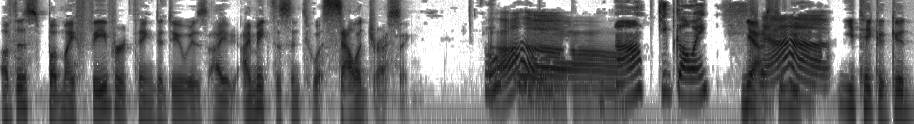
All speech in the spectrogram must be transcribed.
of this. But my favorite thing to do is I, I make this into a salad dressing. Ooh. Oh. Huh? Keep going. Yeah. So you, you take a good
